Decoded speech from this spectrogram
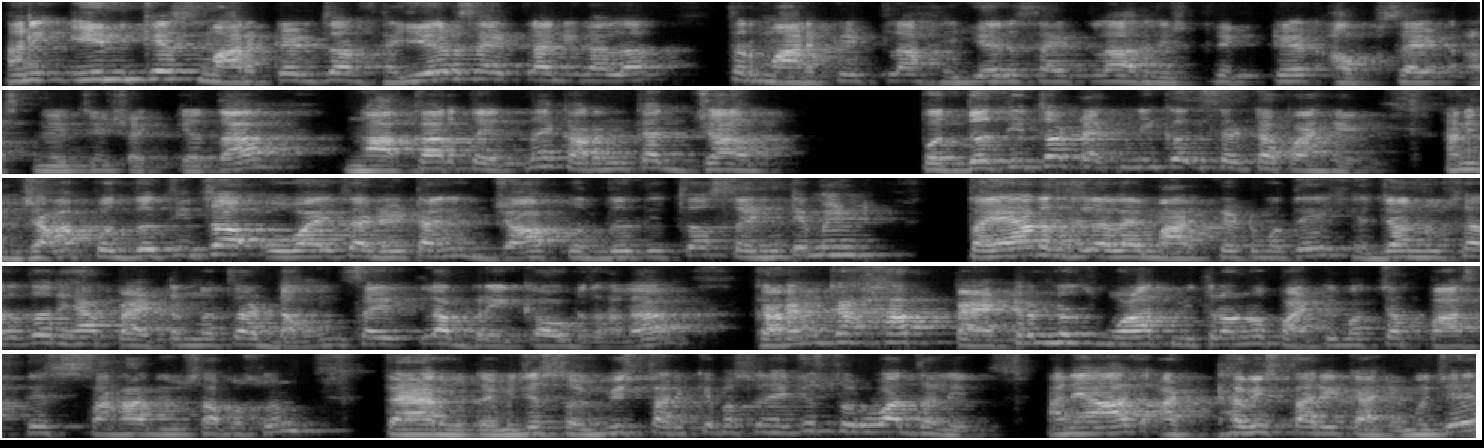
आणि इन केस मार्केट जर हायर साईडला निघालं तर मार्केटला हायर साईडला रिस्ट्रिक्टेड अपसाईड असण्याची शक्यता नाकारता येत नाही. कारण का ज्या पद्धतीचा टेक्निकल सेटअप आहे. आणि ज्या पद्धतीचा ओवायचा डेटा आणि ज्या पद्धतीचा सेंटिमेंट तयार झालेला आहे मार्केटमध्ये. ह्याच्यानुसार जर ह्या पॅटर्नचा डाऊन साईडला ब्रेकआउट झाला कारण का हा पॅटर्नच मुळात मित्रांनो पाठीमागच्या पाच ते सहा दिवसापासून तयार होतोय. म्हणजे सव्वीस तारखेपासून याची सुरुवात झाली आणि आज अठ्ठावीस तारीख आहे. म्हणजे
